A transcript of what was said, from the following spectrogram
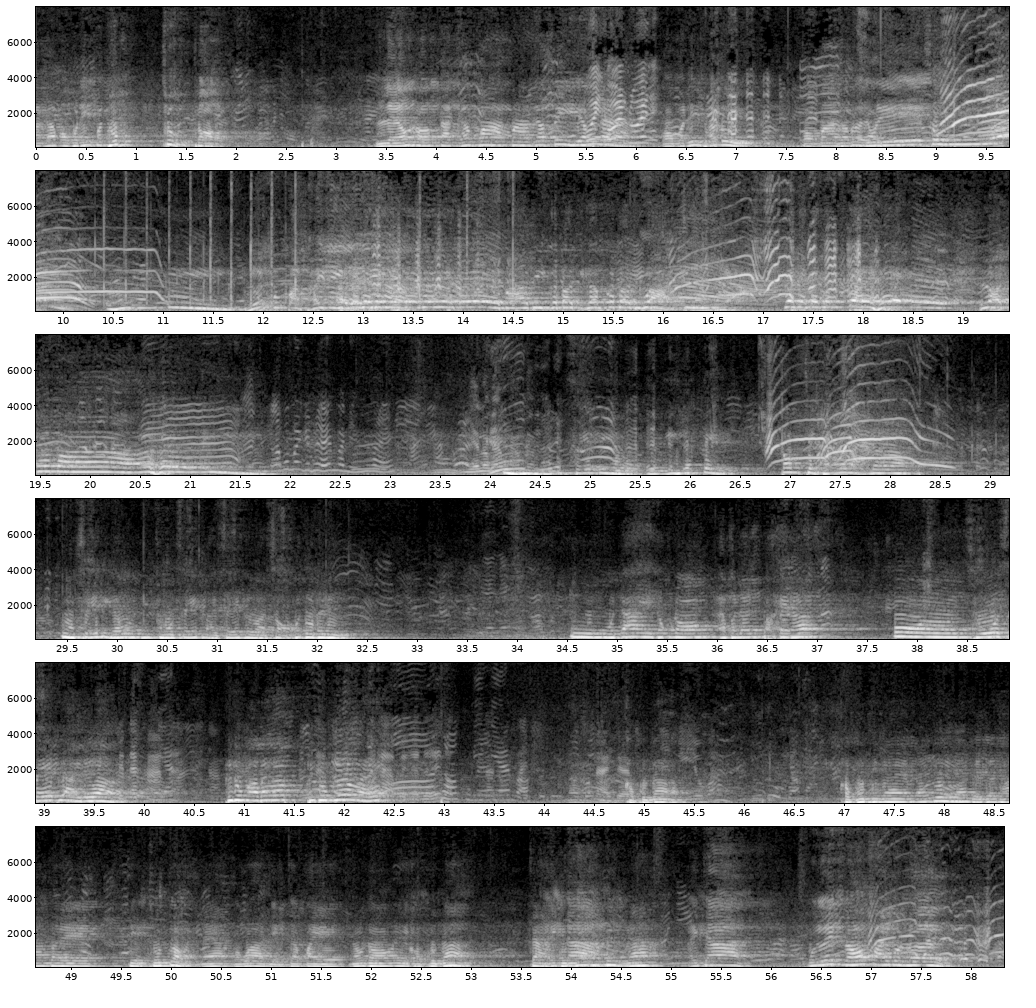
นะครับออกวันนี้บรรทุกชุกทองแล้วรองตัดครับมากมาครับนี่ครับนุ้ยนุ้ยนุ้ยออกมาที่พระดุยออกมาสำหรับวันนี้สูงเฮ้ยมึงปัดไทยลีกเลยเนี่ยมาดีก็มาดีครับก็มาดีกว่าจีก็จะเป็นเต้หลอดอยู่มาเฮ้ยแล้วพวกมันกระเทยมันนี่ใช่ไหมเซฟดีอยู่อย่างนี้นักเตะต้องเจ็บทั้งระดับเลย อูเซฟอีกแล้วมีโฟเซฟหลายเซฟเลยว่ะสองประตูเลยดิอูได้น้องๆแอมเบลนไปนะโอ้โชว์เซฟใหญ่เลยว่ะพี่ดุงเอาไหมครับพี่ดุงเรื่องไหนขอบคุณมากครับขอบคุณทีมงานเราด้วยนะเดี๋ยวเดินทางไปเปลี่ยนชุดก่อนนะครับเพราะว่าเดี๋ยวจะไปน้องๆเอยขอบคุณมากจากคุณแม่น้ำหนึ่งนะไอ้จ้ามึงเล่นน้องไปหมดเลยเ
